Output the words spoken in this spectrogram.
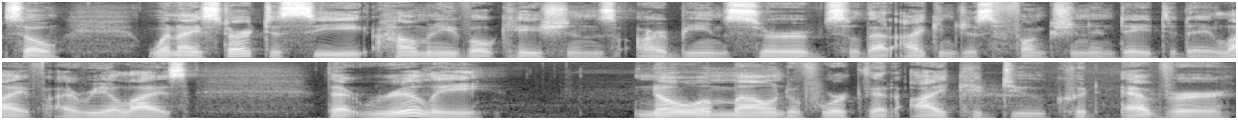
So when I start to see how many vocations are being served so that I can just function in day to day life, I realize that really no amount of work that I could do could ever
